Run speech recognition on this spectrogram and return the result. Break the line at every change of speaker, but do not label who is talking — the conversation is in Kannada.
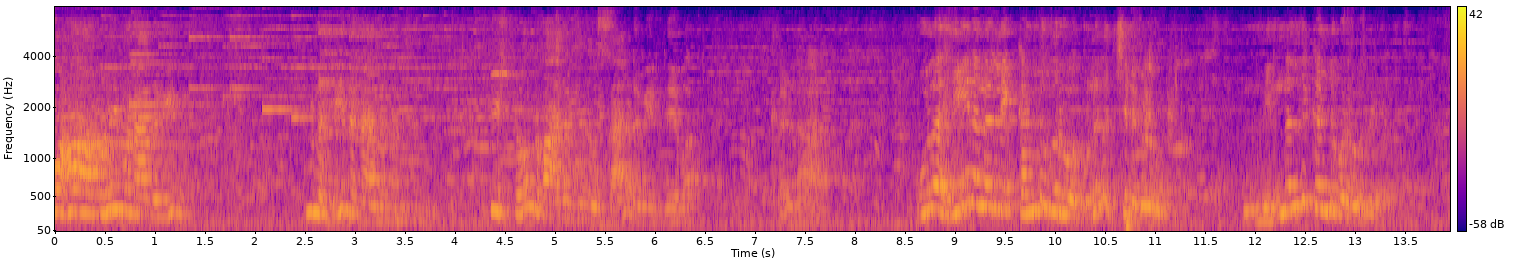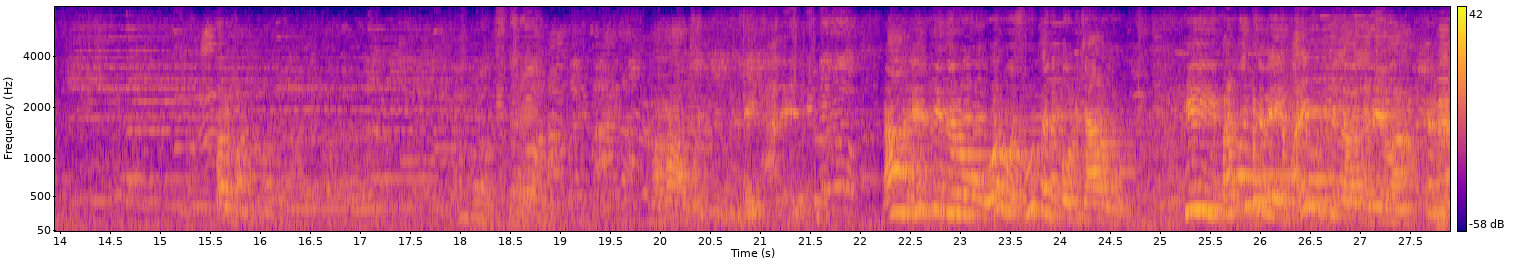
ಮಹಾಮಹಿಮನಾದ ನೀನು ಕುಲಹೀನನಾದ ನನ್ನನ್ನು ಇಷ್ಟೊಂದು ಆದರ್ಶದ ಕಾರಣವೇನು ದೇವ?
ಕರ್ಣ, ಕುಲಹೀನನಲ್ಲಿ ಕಂಡುಬರುವ ಗುಣಲಕ್ಷಣಗಳು ನಿನ್ನಲ್ಲಿ ಕಂಡುಬರುವುದೇ
ಪರಮಾತ್ಮ. ಮಹಾಮಹಿಮ. ಓರ್ವ ಸೂತನೆಂಬ ವಿಚಾರವು ಈ ಪ್ರಪಂಚವೇ ಮರೆಯುತ್ತಿಲ್ಲವಲ್ಲ ದೇವ?
ಕರ್ಣ.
